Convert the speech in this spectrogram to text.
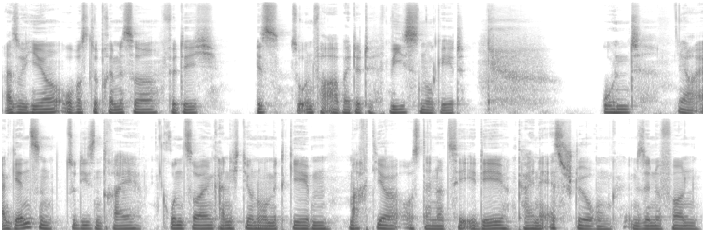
also hier oberste Prämisse für dich ist so unverarbeitet, wie es nur geht. Und ja, ergänzend zu diesen drei Grundsäulen kann ich dir nur mitgeben, mach dir aus deiner CED keine Essstörung im Sinne von,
